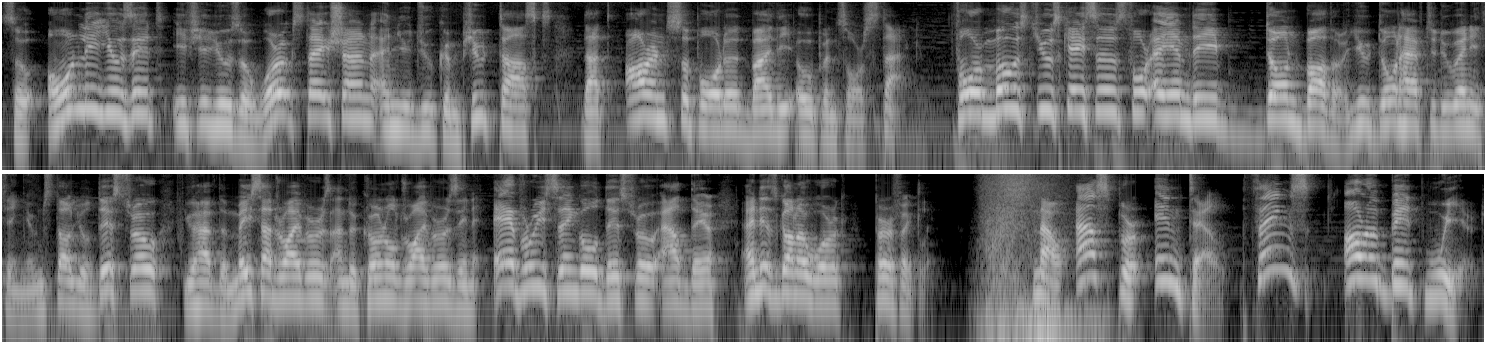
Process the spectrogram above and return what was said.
so only use it if you use a workstation and you do compute tasks that aren't supported by the open source stack. For most use cases for AMD, don't bother, you don't have to do anything. You install your distro, you have the Mesa drivers and the kernel drivers in every single distro out there, and it's gonna work perfectly. Now, as per Intel, things are a bit weird.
